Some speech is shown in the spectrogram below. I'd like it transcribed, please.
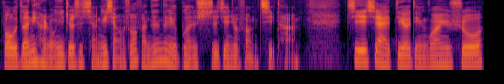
否则你很容易就是想一想说，反正那个也不可能实现，就放弃它。接下来第二点，关于说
